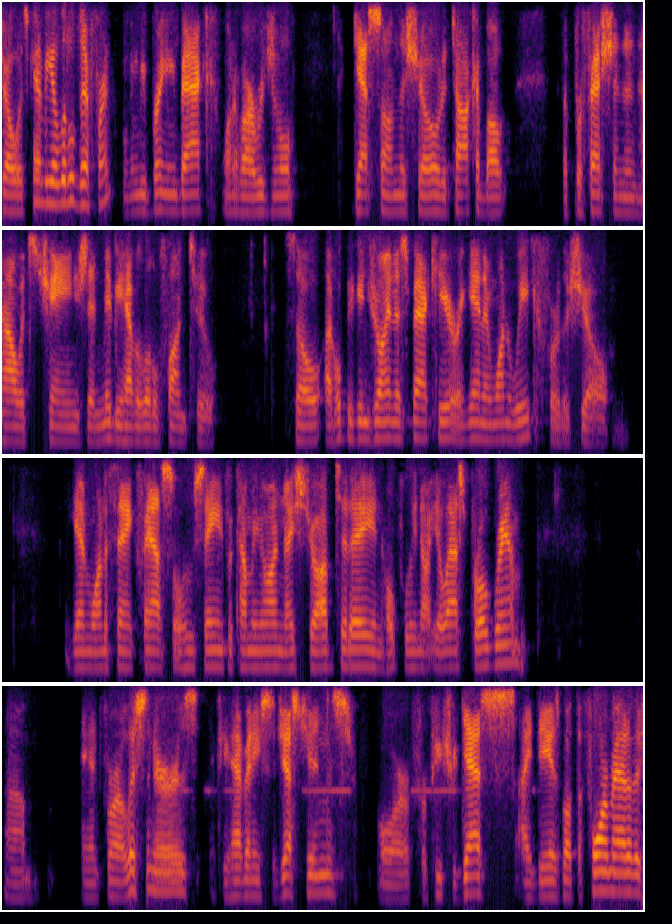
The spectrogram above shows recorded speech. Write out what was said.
show. It's going to be a little different. We're going to be bringing back one of our original guests on the show to talk about the profession and how it's changed and maybe have a little fun too. So I hope you can join us back here again in one week for the show. Again, want to thank Faisal Hussain for coming on. Nice job today, and hopefully not your last program. Um, and for our listeners, if you have any suggestions or for future guests, ideas about the format of the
